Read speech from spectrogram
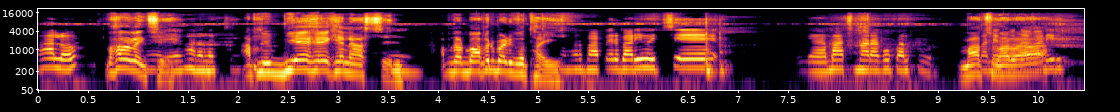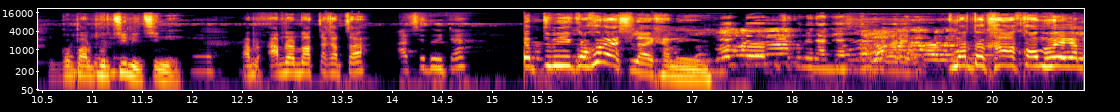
ভালো। ভালো লাগছে? হ্যাঁ, ভালো লাগছে। আপনি বিয়ে হয়ে এখানে আসছেন। আপনার বাপের বাড়ি কোথায়? আমার বাপের বাড়ি হচ্ছে মাছমারা গোপালপুর। মাছ মানে গোদাগাড়ির গোপালপুর চিনি চিনি। হ্যাঁ, আপ- আপনার বাচ্চা কাচ্চা আছে দুইটা। তুমি কখন আসলা এখানে? তোমার তো খাওয়া কম হয়ে গেল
